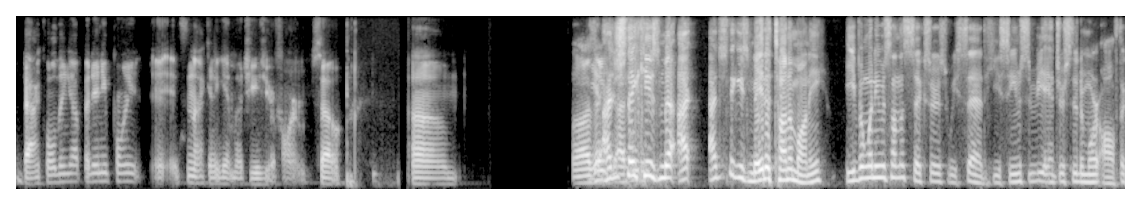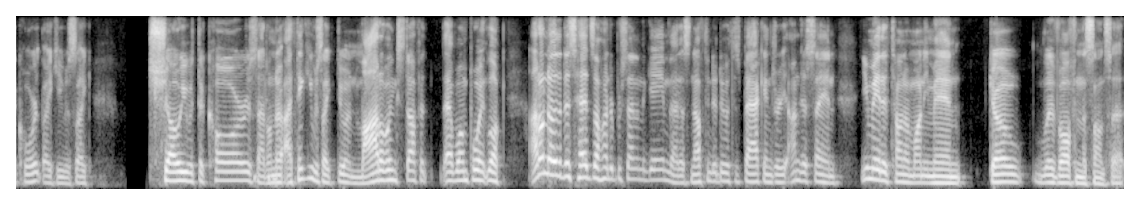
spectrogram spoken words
back holding up at any point, it's not going to get much easier for him. So, um, Uh, I think I just think, he's ma- I, I just think he's made a ton of money. Even when he was on the Sixers, we said he seems to be interested in more off the court. Like he was like showy with the cars. I don't know. I think he was like doing modeling stuff at, at one point. Look, I don't know that his head's 100% in the game. That has nothing to do with his back injury. I'm just saying you made a ton of money, man. Go live off in the sunset.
